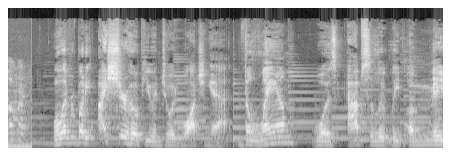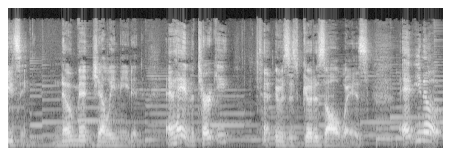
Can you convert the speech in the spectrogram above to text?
Okay. Well, everybody, I sure hope you enjoyed watching that. The lamb was absolutely amazing. No mint jelly needed. And hey, the turkey, it was as good as always. And you know,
